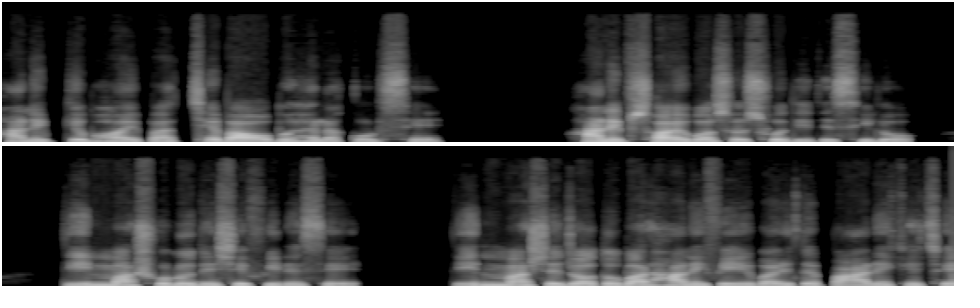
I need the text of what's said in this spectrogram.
হানিফকে ভয় পাচ্ছে বা অবহেলা করছে। হানিফ ছয় বছর সদিতে ছিল। তিন মাস হলো দেশে ফিরেছে। তিন মাসে যতবার হানিফ এই বাড়িতে পা রেখেছে,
